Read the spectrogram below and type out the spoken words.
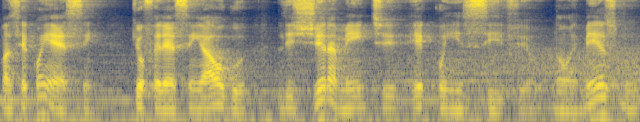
mas reconhecem que oferecem algo ligeiramente reconhecível, não é mesmo?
